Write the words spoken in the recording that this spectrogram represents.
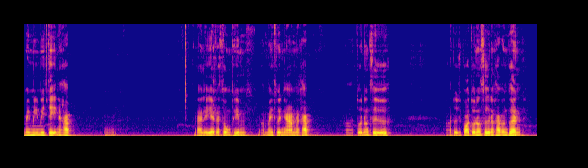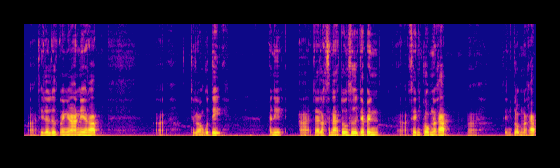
ไม่มีมิตินะครับ รายละเอียดและทรงพิมพ์ไม่สวยงามนะครับตัวหนังสืออโดยเฉพาะตัวหนังสือนะครับเพื่อนๆอ่าที่ระลึกในงานนี้ครับฉลองกุฏิอันนี้จะลักษณะตัวหนังสือจะเป็นเส้นกลมนะครับเส้นกลมนะครับ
